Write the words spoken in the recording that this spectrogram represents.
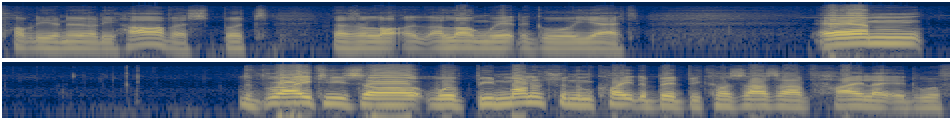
probably an early harvest but there's a lot a long way to go yet um, the varieties are, we've been monitoring them quite a bit because as I've highlighted, we've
